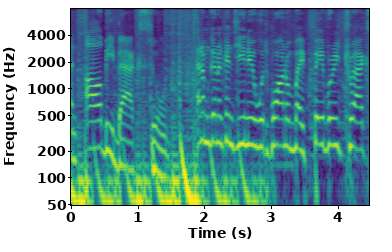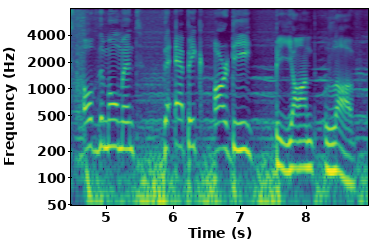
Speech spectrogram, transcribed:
and I'll be back soon. And I'm gonna continue with one of my favorite tracks of the moment the epic RD Beyond Love.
